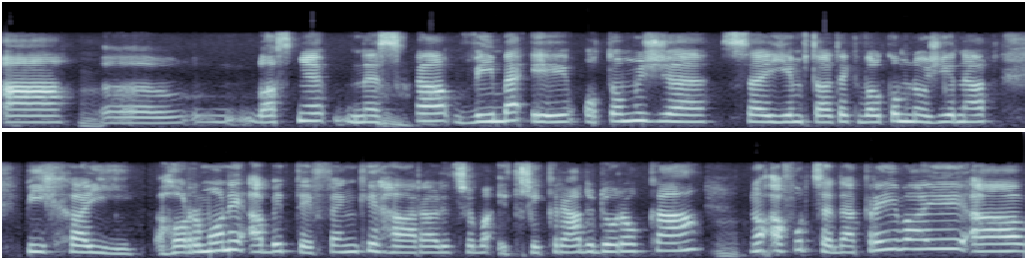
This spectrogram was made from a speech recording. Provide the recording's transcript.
a uh, vlastně dneska víme i o tom, že se jim v těch velkomnožírnách píchají hormony, aby ty fenky háraly třeba i třikrát do roka. No a furt se nakrývají a e,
